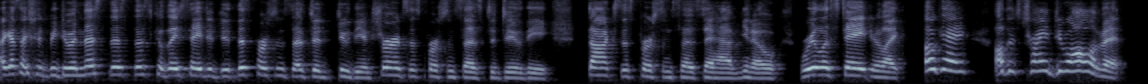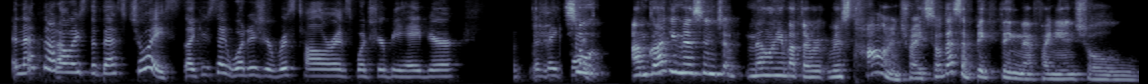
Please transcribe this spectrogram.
I guess I should be doing this, this, this, because they say to do this person says to do the insurance, this person says to do the stocks, this person says to have, you know, real estate. You're like, okay, I'll just try and do all of it and that's not always the best choice like you say what is your risk tolerance what's your behavior that makes so sense. i'm glad you mentioned melanie about the risk tolerance right so that's a big thing that financial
